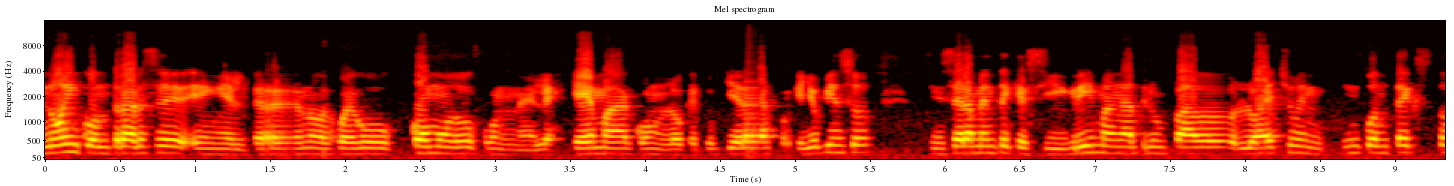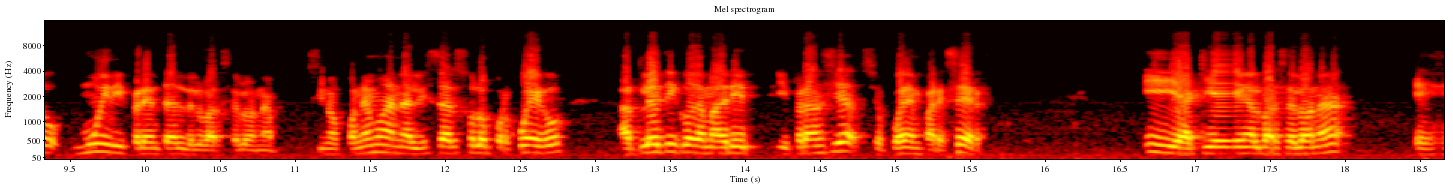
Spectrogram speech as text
no encontrarse en el terreno de juego cómodo con el esquema, con lo que tú quieras, porque yo pienso sinceramente que si Griezmann ha triunfado, lo ha hecho en un contexto muy diferente al del Barcelona. Si nos ponemos a analizar solo por juego, Atlético de Madrid y Francia se pueden parecer. Y aquí en el Barcelona es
